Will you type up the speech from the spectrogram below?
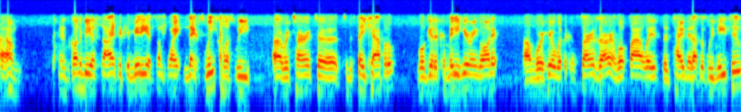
um, is going to be assigned to committee at some point next week once we uh, return to, to the state capitol. We'll get a committee hearing on it. Um, we're here what the concerns are, and we'll find ways to tighten it up if we need to.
